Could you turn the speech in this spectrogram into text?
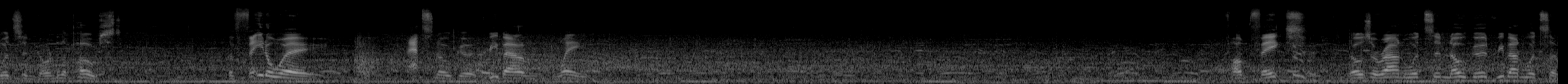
Woodson going to the post. The fadeaway. That's no good. Rebound, Duane. Pump fakes. Goes around Woodson. No good. Rebound, Woodson.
